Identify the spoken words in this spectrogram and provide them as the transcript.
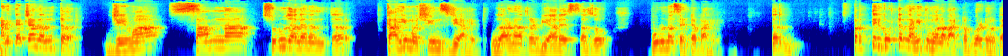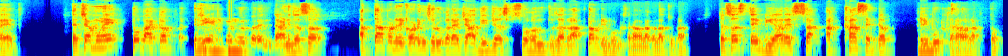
आणि त्याच्यानंतर जेव्हा सामना सुरू झाल्यानंतर काही मशीन्स जे आहेत उदाहरणार्थ डीआरएसचा जो पूर्ण सेटअप आहे तर प्रत्येक गोष्ट नाही तुम्हाला बॅकअपवर ठेवता येत. त्याच्यामुळे तो बॅकअप रिएक्टिव्ह होईपर्यंत आणि जसं आत्ता आपण रेकॉर्डिंग सुरू करायच्या आधी जस्ट सोहम तुझा लॅपटॉप रिबूट करावा लागला तुला तसंच ते डीआरएसचा अख्खा सेटअप रिबूट करावा लागतो.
